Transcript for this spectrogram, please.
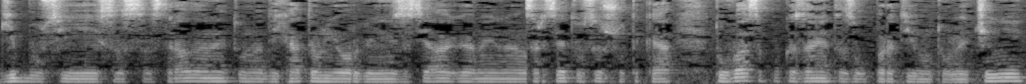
гибуси, с страдането на дихателни органи, засягане на сърцето също така. Това са показанията за оперативното лечение,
